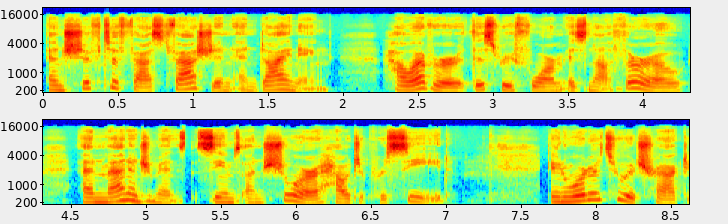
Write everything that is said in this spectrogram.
and shift to fast fashion and dining. However, this reform is not thorough, and management seems unsure how to proceed. In order to attract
